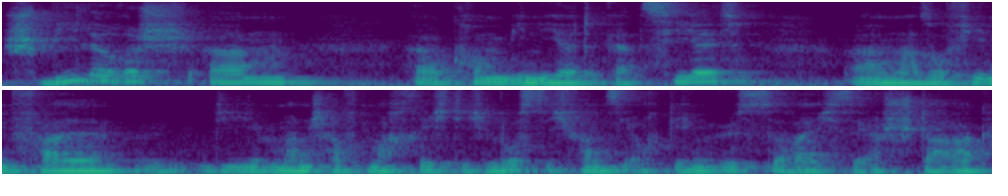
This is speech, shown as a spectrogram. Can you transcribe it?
spielerisch ähm, äh, kombiniert erzielt. Ähm, also auf jeden Fall, die Mannschaft macht richtig Lust. Ich fand sie auch gegen Österreich sehr stark.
